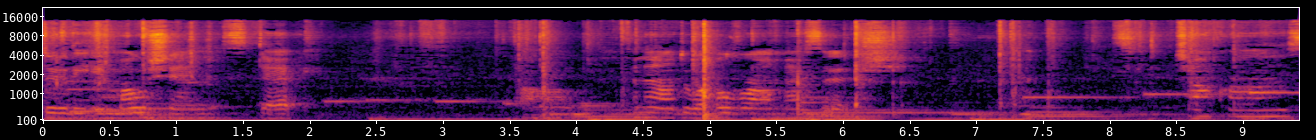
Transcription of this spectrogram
do the emotions deck. Um, and then I'll do an overall message. Chakras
